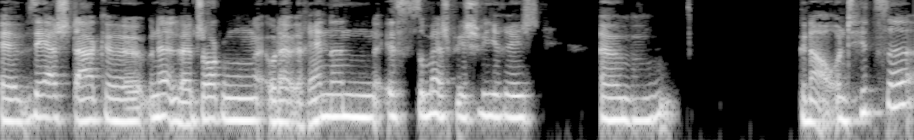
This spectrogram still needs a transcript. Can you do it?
Äh, sehr starke, ne, Joggen oder Rennen ist zum Beispiel schwierig. Ähm, genau, und Hitze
